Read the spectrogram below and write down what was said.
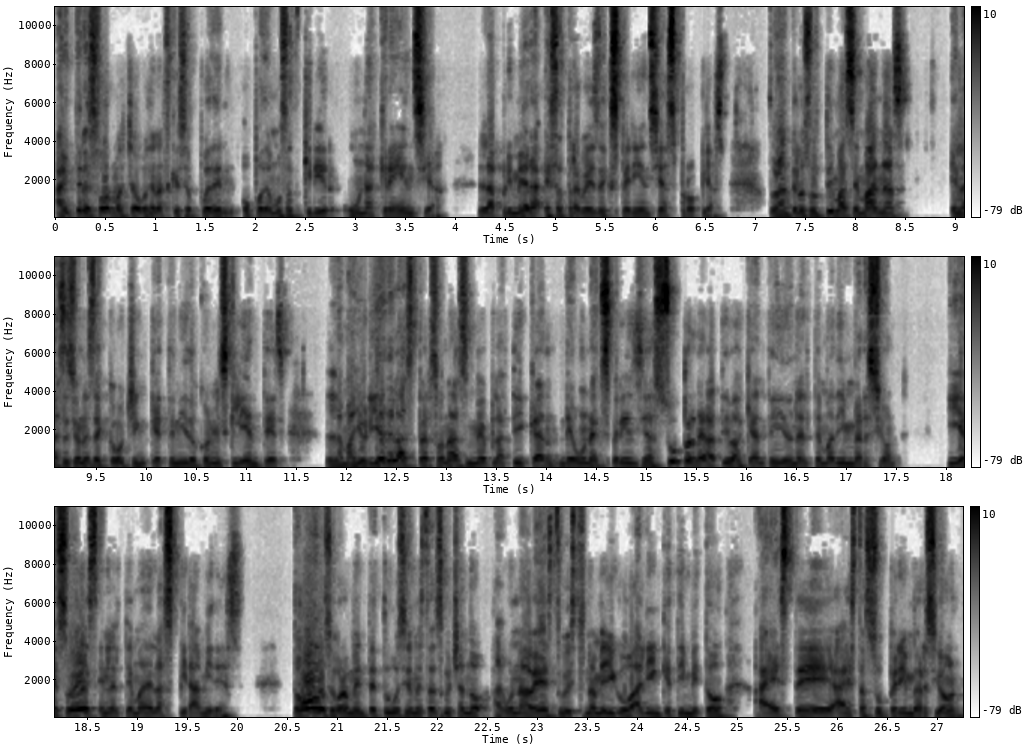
Hay tres formas, chavos, en las que se pueden o podemos adquirir una creencia. La primera es a través de experiencias propias. Durante las últimas semanas, en las sesiones de coaching que he tenido con mis clientes, la mayoría de las personas me platican de una experiencia súper negativa que han tenido en el tema de inversión. Y eso es en el tema de las pirámides. Todos, seguramente tú, si me estás escuchando, alguna vez tuviste un amigo, alguien que te invitó a, este, a esta super inversión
